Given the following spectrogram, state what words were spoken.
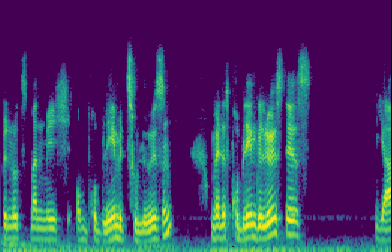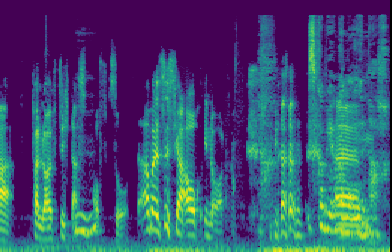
benutzt man mich, um Probleme zu lösen. Und wenn das Problem gelöst ist, ja, verläuft sich das mhm. oft so. Aber es ist ja auch in Ordnung. Es kommt ja immer ähm, nach.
